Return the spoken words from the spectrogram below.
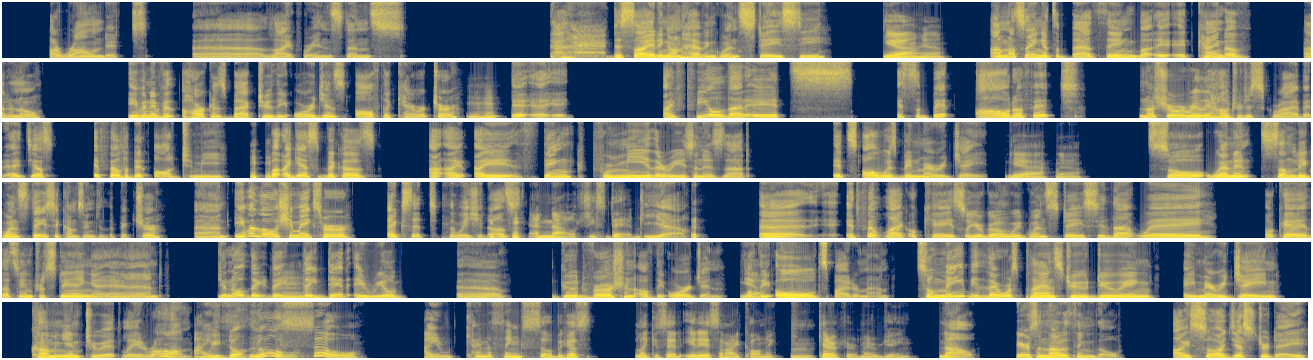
around it. Uh, like for instance, deciding on having Gwen Stacy. Yeah, yeah. I'm not saying it's a bad thing, but it, it kind of, I don't know. Even if it harkens back to the origins of the character, Mm-hmm. it, it- I feel that it's it's a bit out of it. I'm Not sure really how to describe it. It just it felt a bit odd to me. but I guess because I, I I think for me the reason is that it's always been Mary Jane. Yeah, yeah. So when it, suddenly Gwen Stacy comes into the picture, and even though she makes her exit the way she does, and now she's dead. yeah. Uh, it felt like okay, so you're going with Gwen Stacy that way. Okay, that's interesting, and you know they they Hmm. they did a real uh good version of the origin Yeah. of the old Spider-Man. So maybe there was plans to doing a Mary Jane coming into it later on. I we don't think know. So, I kind of think so because, like you said, it is an iconic Mm. character, Mary Jane. Now, here's another thing though. I saw yesterday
